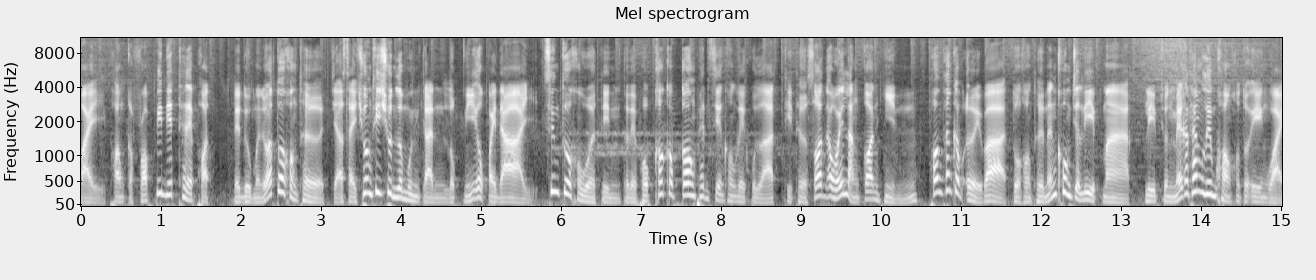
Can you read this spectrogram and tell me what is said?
ไปพร้อมกับฟรอปปี้ดิสเทเลพอต และดูเหมือนว่าตัวของเธอจะอาศัยช่วงที่ชุนละมุนกันหลบหนีออกไปได้ ซึ่งตัวของเวอร์ตินก็เลยพบเข้ากับกล้องแผ่นเสียงของเลกูลัสที่เธอซ่อนเอาไว้หลังก้อนหิน พร้อมทั้งกับเอ่ยว่าตัวของเธอนั้นคงจะรีบมาก รีบจนแม้กระทั่งลืมของของตัวเองไว้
